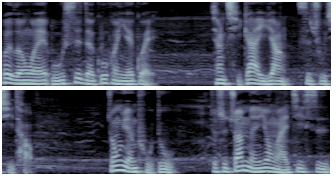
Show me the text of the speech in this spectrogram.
会沦为无祀的孤魂野鬼，像乞丐一样四处乞讨。中原普渡就是专门用来祭祀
